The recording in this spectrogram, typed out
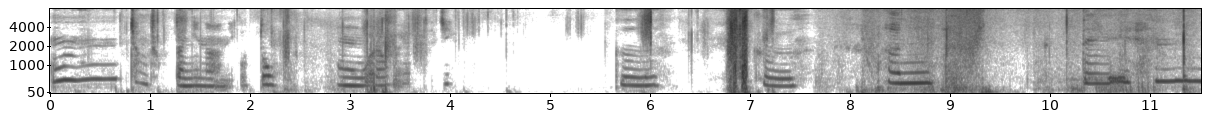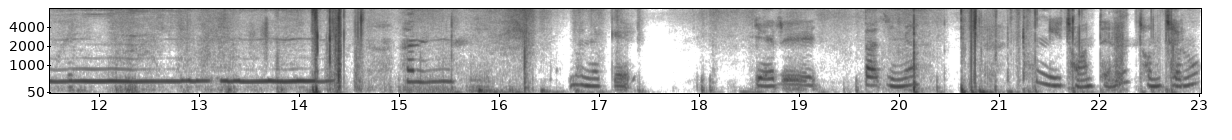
엄청 적당히는 아니고 또 어, 뭐라고 해야 되지? 그, 그, 한, 그때, 한, 한, 만약에 얘를 따지면 통이 저한테는 전체로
